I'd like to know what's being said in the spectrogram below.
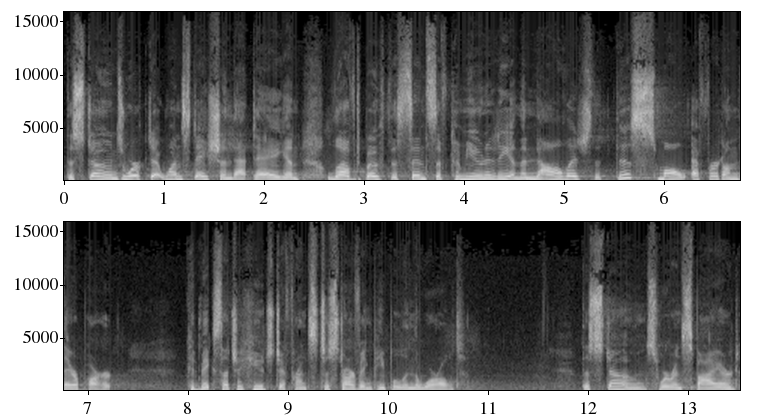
The Stones worked at one station that day and loved both the sense of community and the knowledge that this small effort on their part could make such a huge difference to starving people in the world. The Stones were inspired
